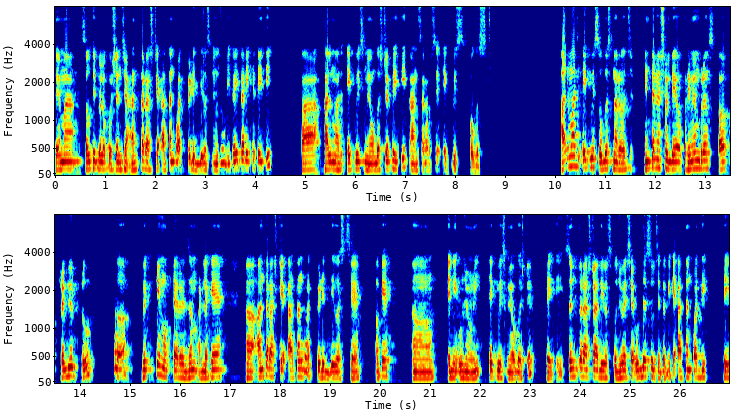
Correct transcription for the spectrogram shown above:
તો એમાં સૌથી પહેલો ક્વેશ્ચન છે આંતરરાષ્ટ્રીય આતંકવાદ પીડિત દિવસની ઉજવણી કઈ તારીખે થઈ હતી? હાલમાં એકવીસમી ઓગસ્ટે થઈ હતી, તો આન્સર આવશે એકવીસ ઓગસ્ટ. હાલમાં જ એકવીસ ઓગસ્ટના રોજ international day of remembrance of tribute to the of terrorism એટલે કે આંતરરાષ્ટ્રીય આતંકવાદ પીડિત દિવસ છે, ઓકે? એની ઉજવણી એકવીસમી ઓગસ્ટે થઈ હતી. સંયુક્ત રાષ્ટ્ર આ દિવસ ઉજવે છે. ઉદ્દેશ શું છે? તો કે આતંકવાદીથી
